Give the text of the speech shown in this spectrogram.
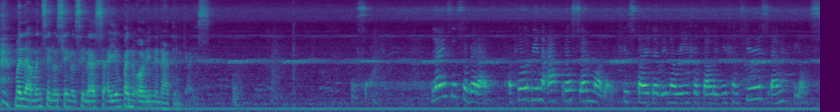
malaman sino-sino sila. So, ayan, panoorin na natin, guys. Liza Soberano, a Filipina actress and model. She started in a range of television series and films.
